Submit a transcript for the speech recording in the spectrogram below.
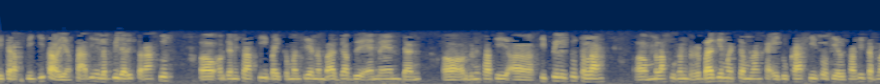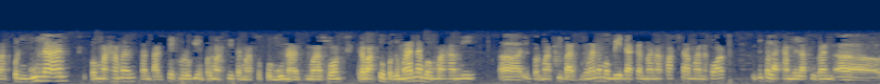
literasi digital yang saat ini lebih dari 100 uh, organisasi baik kementerian, lembaga, BUMN dan uh, organisasi uh, sipil itu telah uh, melakukan berbagai macam langkah edukasi, sosialisasi tentang penggunaan pemahaman tentang teknologi informasi termasuk penggunaan smartphone, termasuk bagaimana memahami uh, informasi, bagaimana membedakan mana fakta, mana hoax, itu telah kami lakukan uh,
